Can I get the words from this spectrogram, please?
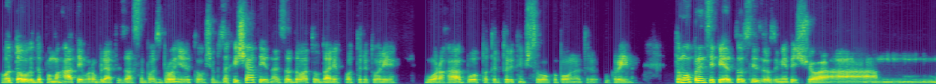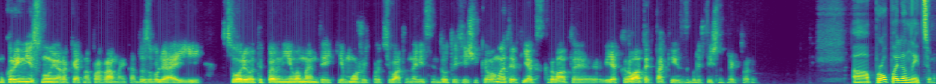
готових допомагати і виробляти засоби озброєння для того, щоб захищати і не завдавати ударів по території ворога або по території тимчасово окупованої України. Тому, в принципі, тут слід зрозуміти, що а, в Україні існує ракетна програма, яка дозволяє їй створювати певні елементи, які можуть працювати на відстані до тисячі кілометрів, як з крилати, як крилатих, так і з балістичних траєкторій. Про паляницю.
